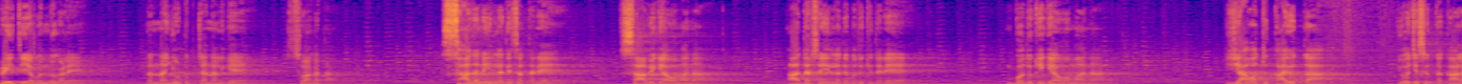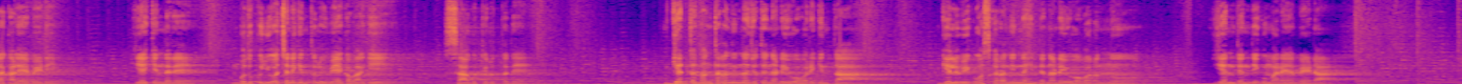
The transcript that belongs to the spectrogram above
ಪ್ರೀತಿಯ ಬಂಧುಗಳೇ, ನನ್ನ ಯೂಟ್ಯೂಬ್ ಚಾನಲ್ಗೆ ಸ್ವಾಗತ. ಸಾಧನೆ ಇಲ್ಲದೆ ಸತ್ತರೆ, ಸಾವಿಗೆ ಅವಮಾನ. ಆದರ್ಶ ಇಲ್ಲದೆ ಬದುಕಿದರೆ, ಬದುಕಿಗೆ ಅವಮಾನ. ಯಾವತ್ತು ಕಾಯುತ್ತಾ ಯೋಚಿಸುತ್ತಾ ಕಾಲ ಕಳೆಯಬೇಡಿ. ಏಕೆಂದರೆ, ಬದುಕು ಯೋಚನೆಗಿಂತಲೂ ವೇಗವಾಗಿ ಸಾಗುತ್ತಿರುತ್ತದೆ. ಗೆದ್ದ ನಂತರ ನಿನ್ನ ಜೊತೆ ನಡೆಯುವವರಿಗಿಂತ ಗೆಲುವಿಗೋಸ್ಕರ ನಿನ್ನ ಹಿಂದೆ ನಡೆಯುವವರನ್ನು ಎಂದೆಂದಿಗೂ ಮರೆಯಬೇಡ.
